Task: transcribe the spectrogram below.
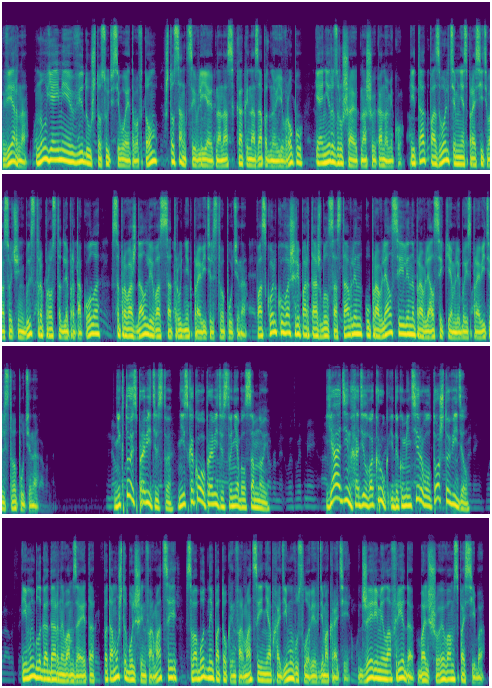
Верно. Ну, я имею в виду, что суть всего этого в том, что санкции влияют на нас, как и на Западную Европу, и они разрушают нашу экономику. Итак, позвольте мне спросить вас очень быстро, просто для протокола, сопровождал ли вас сотрудник правительства Путина? Поскольку ваш репортаж был составлен, управлялся или направлялся кем-либо из правительства Путина? Никто из правительства, ни из какого правительства не был со мной. Я один ходил вокруг и документировал то, что видел. И мы благодарны вам за это, потому что больше информации, свободный поток информации необходимы в условиях демократии. Джереми Лафреда, большое вам спасибо.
